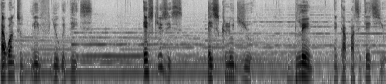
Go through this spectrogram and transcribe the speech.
I want to leave you with this. Excuses exclude you, blame incapacitates you,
